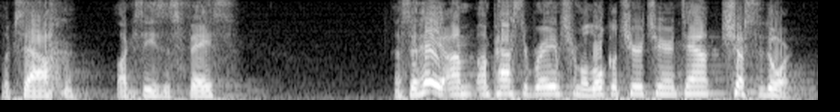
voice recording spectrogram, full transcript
Looks out. All I can see is his face. I said, Hey, I'm, I'm Pastor Brady from a local church here in town. Shuts the door.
